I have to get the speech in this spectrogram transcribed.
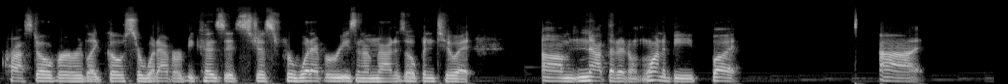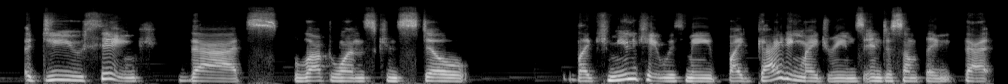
crossed over like ghosts or whatever because it's just for whatever reason I'm not as open to it. Um not that I don't want to be, but uh, do you think that loved ones can still like communicate with me by guiding my dreams into something that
